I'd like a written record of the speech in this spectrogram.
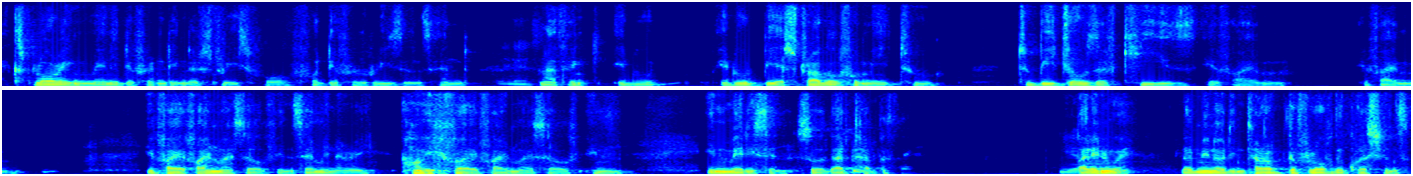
exploring many different industries for for different reasons. And yes. and I think it would it would be a struggle for me to to be Joseph Keys if I'm if I'm if I find myself in seminary or if I find myself in in medicine. So that type of thing. Yeah. But anyway, let me not interrupt the flow of the questions.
